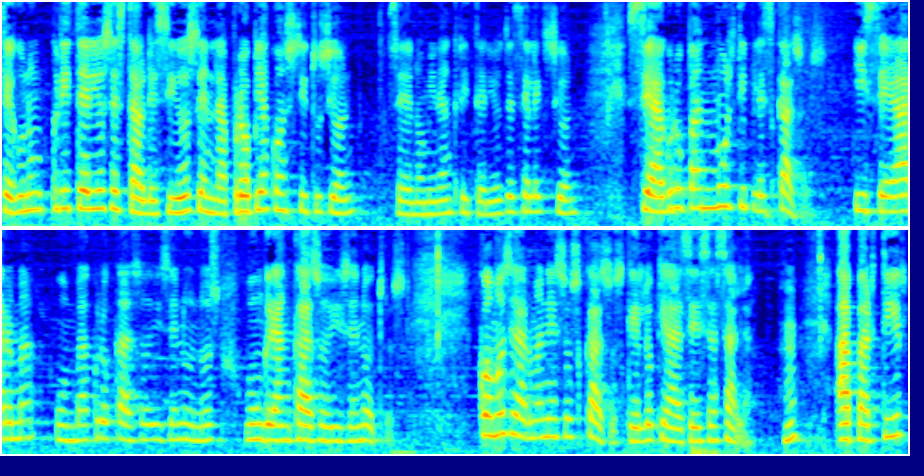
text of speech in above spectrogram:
según criterios establecidos en la propia Constitución, se denominan criterios de selección, se agrupan múltiples casos y se arma un macro caso, dicen unos, un gran caso, dicen otros. ¿Cómo se arman esos casos? ¿Qué es lo que hace esa sala? ¿Mm? A partir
